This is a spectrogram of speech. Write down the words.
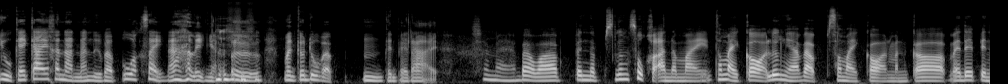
อยู่ใกล้ๆขนาดนั้นหรือแบบอ้วกใส่หน้าอะไรเงี้ยเออ มันก็ดูแบบ อืมเป็นไปได้ ใช่ไหมแบบว่าเป็นแบบเรื่องสุขอนามัยสมัยก่อนเรื่องเนี้ยแบบสมัยก่อนมันก็ไม่ได้เป็น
